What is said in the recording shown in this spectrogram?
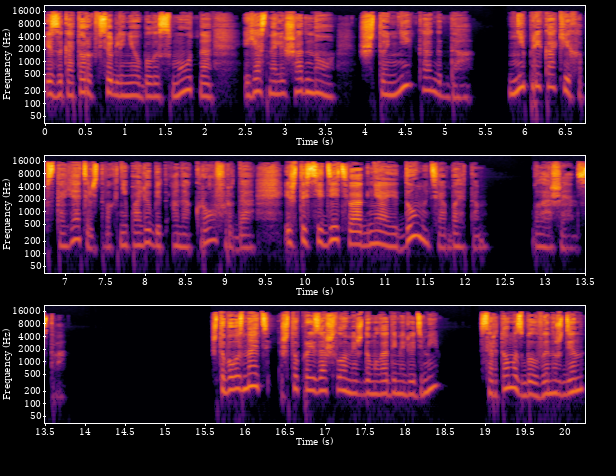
из-за которых все для нее было смутно, и ясно лишь одно, что никогда, ни при каких обстоятельствах не полюбит она Крофорда, и что сидеть у огня и думать об этом — блаженство. Чтобы узнать, что произошло между молодыми людьми, сэр Томас был вынужден,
